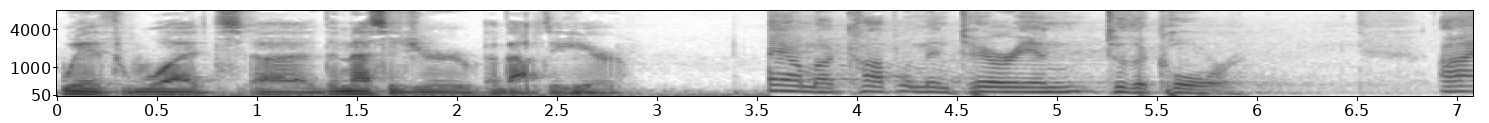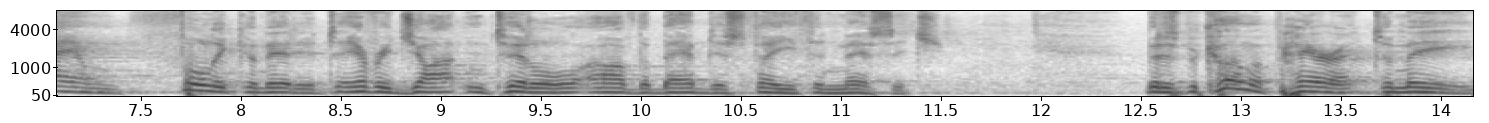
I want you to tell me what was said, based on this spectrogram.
with what uh, the message you're about to hear. I am a complementarian to the core. I am fully committed to every jot and tittle of the Baptist faith and message. But it's become apparent to me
